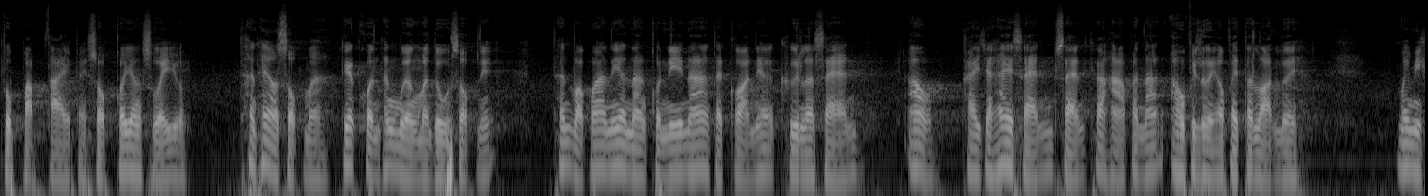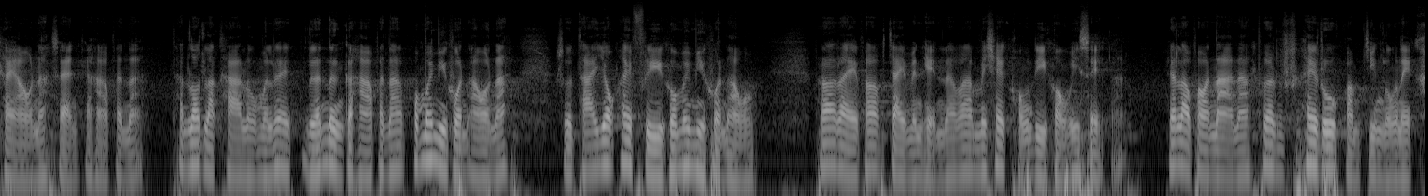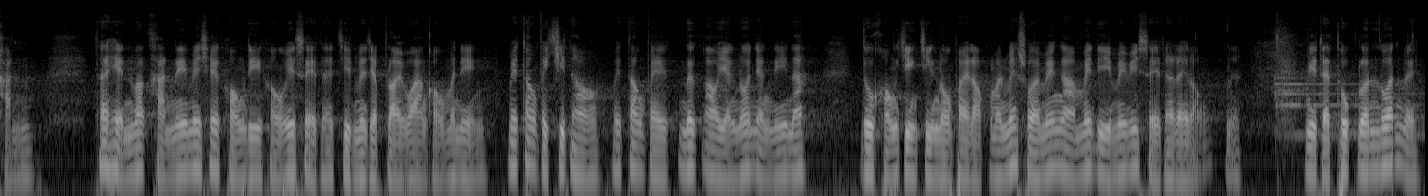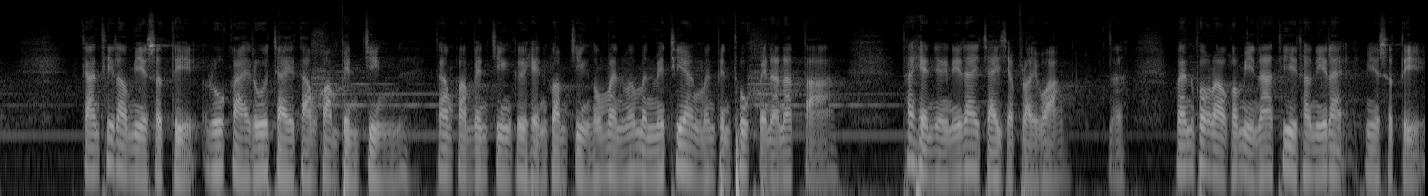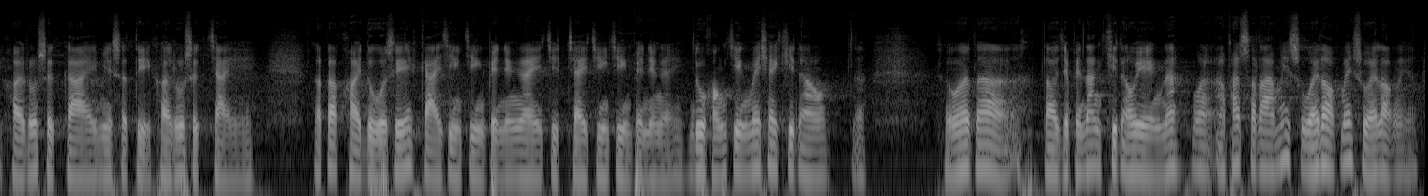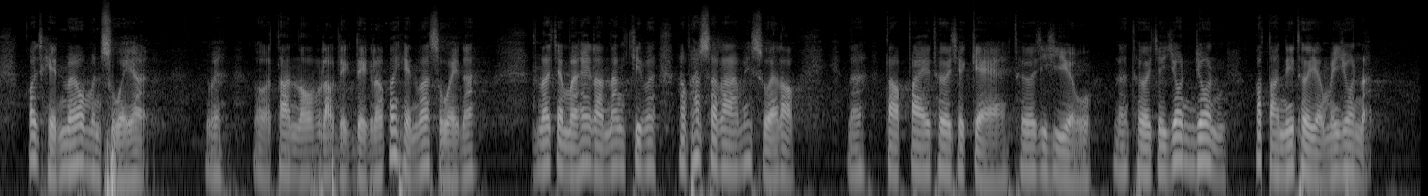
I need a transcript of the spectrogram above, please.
ปุบปรับตายไปศพก็ยังสวยอยู่ ท่านให้เอาศพมา เรียกคนทั้งเมืองมาดูศพนี้ ท่านบอกว่าเนี่ยนางคนนี้นะแต่ก่อนเนี่ยคืนละแสนเอา้าใครจะให้แสนแสนกหาปณะเอาไปเลยเอาไปตลอดเลย ไม่มีใครเอานะ แสนกหาปณะท่านลดราคาลงมาเรื่อยเหลือหนึ่งกหาปณะเพราะไม่มีคนเอานะ สุดท้ายยกให้ฟรีก็ไม่มีคนเอา เพราะอะไรเพราะใจมันเห็นแล้วว่าไม่ใช่ของดีของวิเศษแล้วถ้าเราภาวนานะ เพื่อให้รู้ความจริงลงในขัน ถ้าเห็นว่าขันนี้ไม่ใช่ของดีของวิเศษนะจิตมันจะปล่อยวางของมันเอง ไม่ต้องไปคิดเอา ไม่ต้องไปนึกเอาอย่างโน้นอย่างนี้นะดูของจริง ๆ ลงไปหรอก มันไม่สวยไม่งามไม่ดีไม่วิเศษอะไรหรอกนะมีแต่ทุกข์ล้วนๆเลย การที่เรามีสติรู้กายรู้ใจตามความเป็นจริง ตามความเป็นจริงคือเห็นความจริงของมันว่ามันไม่เที่ยงมันเป็นทุกข์เป็นอนัตตา ถ้าเห็นอย่างนี้ได้ใจจะปล่อยวางนะเพราะฉะนั้นพวกเราก็มีหน้าที่เท่านี้แหละ มีสติคอยรู้สึกกาย มีสติคอยรู้สึกใจ แล้วก็คอยดูซิกายจริง ๆ เป็นยังไง จิตใจจริง ๆ เป็นยังไง ดูของจริงไม่ใช่คิดเอานะสมมติว่าถ้าเราจะไปนั่งคิดเอาเองนะว่าอภัสราไม่สวยหรอกไม่สวยหรอกเนี่ยก็เห็นไหมว่ามันสวยอะ่ะใช่ไหมตอนเราเราเด็กๆ เราก็เห็นว่าสวยนะแล้วจะมาให้เรานั่งคิดว่าอภัสราไม่สวยหรอก นะต่อไปเธอจะแก่ เธอจะเหี่ยวนะเธอจะย่นย่นก็ตอนนี้เธอยังไม่ย่นอะ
